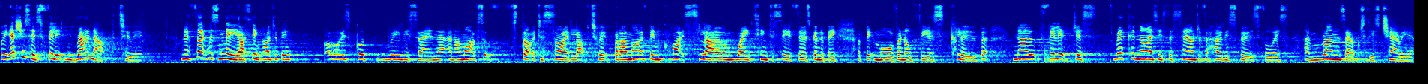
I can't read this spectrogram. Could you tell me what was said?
it actually says Philip ran up to it. Now, if that was me, I think I'd have been, oh, is God really saying that? And I might have sort of started to sidle up to it, but I might have been quite slow and waiting to see if there was going to be a bit more of an obvious clue. But no, Philip just recognizes the sound of the Holy Spirit's voice and runs up to this chariot,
